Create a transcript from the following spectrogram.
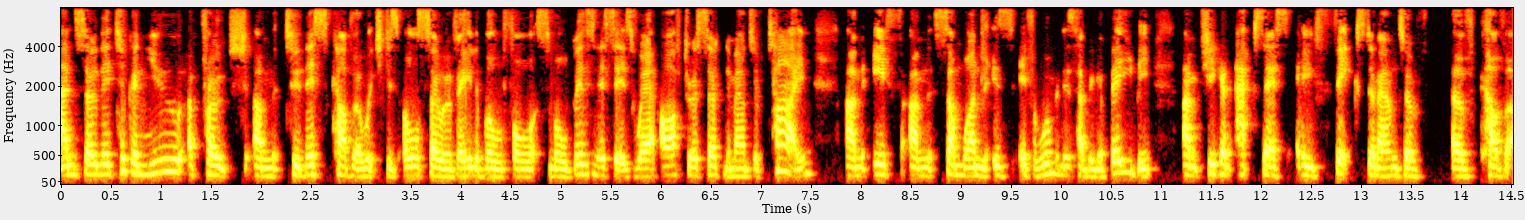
And so they took a new approach um, to this cover, which is also available for small businesses, where after a certain amount of time, um, if um, someone is, if a woman is having a baby, um, she can access a fixed amount of of cover.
